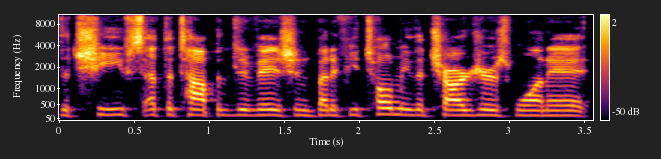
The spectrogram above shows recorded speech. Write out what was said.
the Chiefs at the top of the division. But if you told me the Chargers won it,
